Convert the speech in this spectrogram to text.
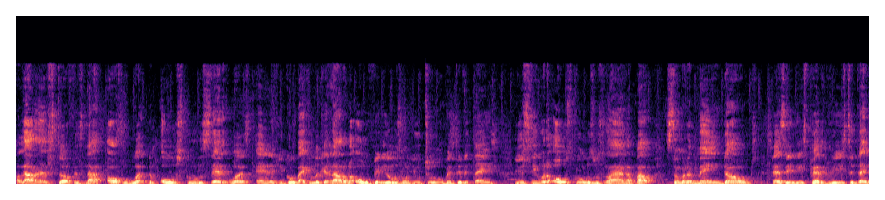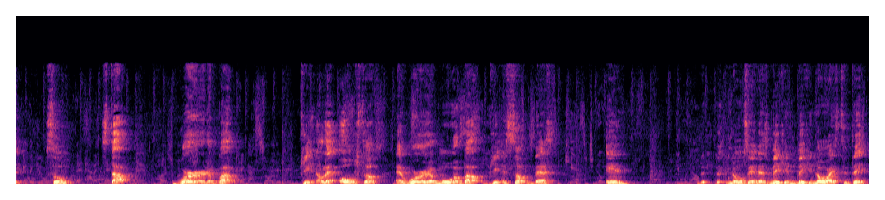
a lot of that stuff is not off of what them old schoolers said it was. And if you go back and look at a lot of the old videos on YouTube and different things, you see what the old schoolers was lying about. Some of the main dogs that's in these pedigrees today. So stop worried about getting all that old stuff and worry more about getting something that's in, the, the, you know what I'm saying, that's making making noise today.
